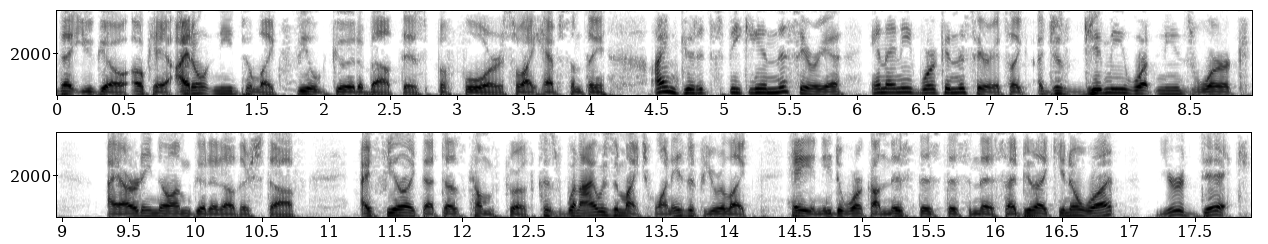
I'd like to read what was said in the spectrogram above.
That you go, okay, I don't need to like feel good about this before, so I have something. I'm good at speaking in this area, and I need work in this area. It's like, just give me what needs work. I already know I'm good at other stuff I feel like that does come with growth. Cause when I was in my twenties, if you were like, Hey, you need to work on this, this, this, and this, I'd be like, you know what? You're a dick.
